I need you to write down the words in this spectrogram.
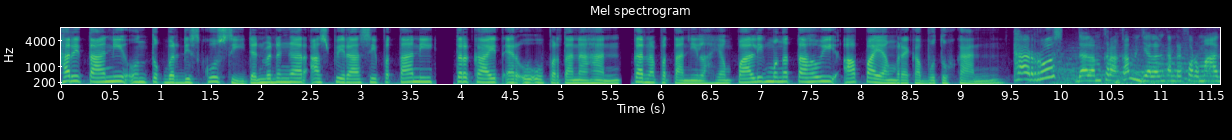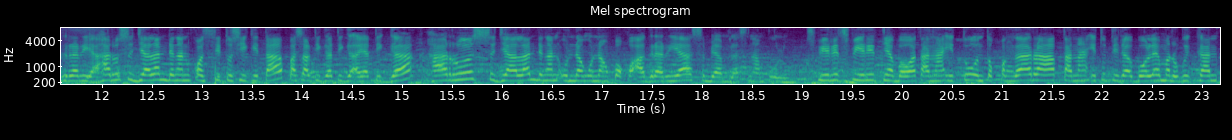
Hari Tani untuk berdiskusi dan mendengar aspirasi petani terkait RUU pertanahan karena petanilah yang paling mengetahui apa yang mereka butuhkan. Harus dalam kerangka menjalankan reforma agraria, harus sejalan dengan konstitusi kita pasal 33 ayat 3, harus sejalan dengan undang-undang pokok agraria 1960. Spirit-spiritnya bahwa tanah itu untuk penggarap, tanah itu tidak boleh merugikan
